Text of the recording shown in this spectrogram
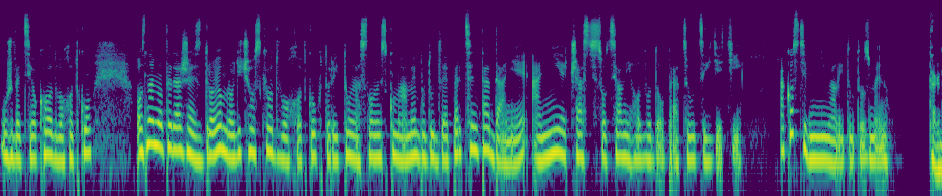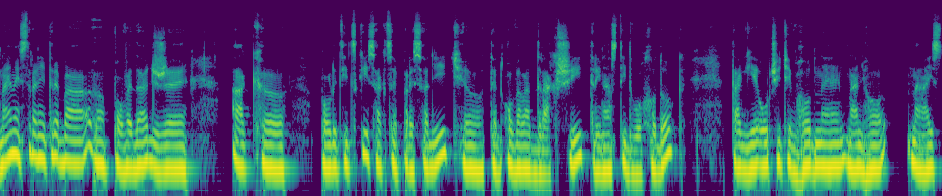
už veci okolo dôchodku. Oznámil teda, že zdrojom rodičovského dôchodku, ktorý tu na Slovensku máme, budú 2% dane a nie časť sociálnych odvodov pracujúcich detí. Ako ste vnímali túto zmenu? Tak na jednej strane treba e, povedať, že ak e, politicky sa chce presadiť e, ten oveľa drahší 13. dôchodok, tak je určite vhodné na ňo nájsť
